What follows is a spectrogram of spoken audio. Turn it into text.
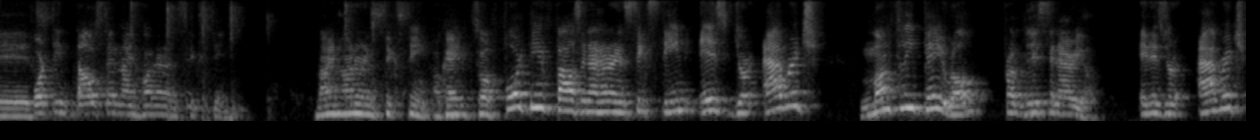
is 14,916. 916. Okay, so 14,916 is your average monthly payroll from this scenario. It is your average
